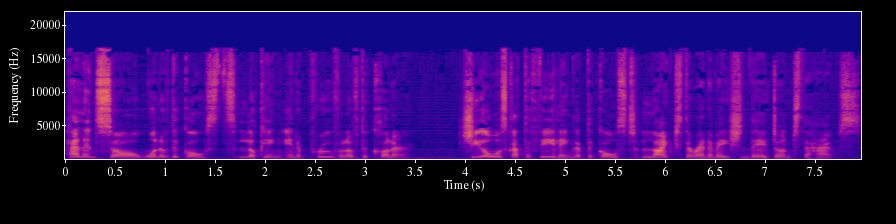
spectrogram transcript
Helen saw one of the ghosts looking in approval of the colour. She always got the feeling that the ghost liked the renovation they had done to the house.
